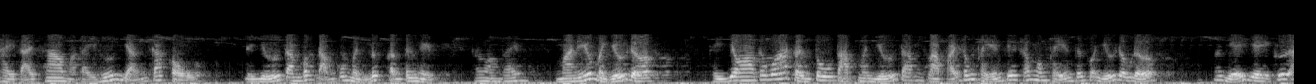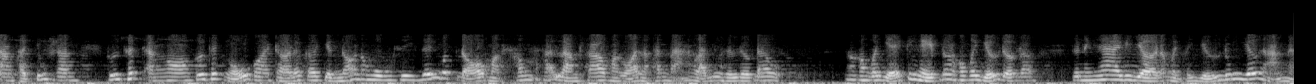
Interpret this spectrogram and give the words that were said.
thầy tại sao mà thầy hướng dẫn các cụ để giữ tâm bất động của mình lúc cận tư nghiệp? Các con thấy mà nếu mà giữ được, thì do cái quá trình tu tập mình giữ tâm và phải sống thiện, chứ sống không thiện thì có giữ đâu được. Nó dễ gì, cứ ăn thịt chúng sanh, cứ thích ăn ngon, cứ thích ngủ coi trời đất coi chừng nó nó ngu si đến mức độ mà không thể làm sao mà gọi là thanh thản lại như sự được đâu nó không phải dễ cái nghiệp đó không phải giữ được đâu. Cho nên ngay bây giờ đó mình phải giữ đúng giới hạn nè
